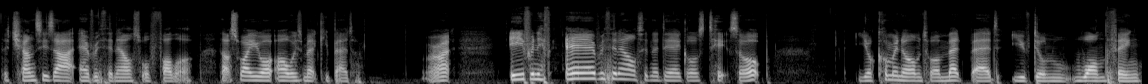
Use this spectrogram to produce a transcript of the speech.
the chances are everything else will follow. That's why you always make your bed. All right. even if everything else in the day goes tits up, you're coming home to a med bed, you've done one thing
